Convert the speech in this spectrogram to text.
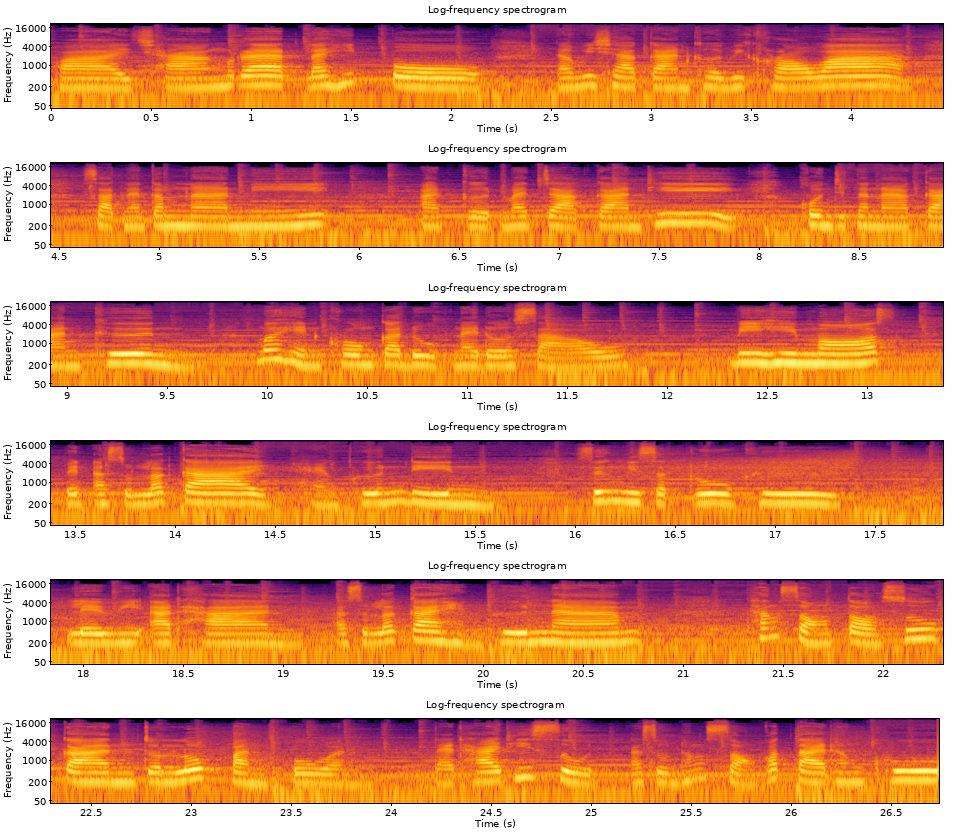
ควาย ช้าง แรด และฮิปโป นักวิชาการเคยวิเคราะห์ว่า สัตว์ในตำนานนี้อาจเกิดมาจากการที่คนจินตนาการขึ้น เมื่อเห็นโครงกระดูกไดโนเสาร์บีฮิมอสเป็นอสุรกาย แห่งพื้นดิน ซึ่งมีศัตรูคือ เลวีอาธาน อสุรกายแห่งพื้นน้ำ ทั้งสองต่อสู้กันจนโลกปั่นป่วน แต่ท้ายที่สุดอสูรทั้งสองก็ตายทั้งคู่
